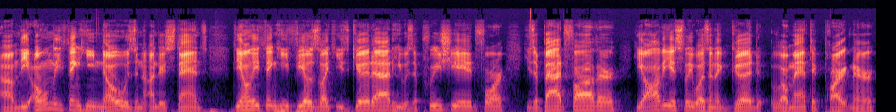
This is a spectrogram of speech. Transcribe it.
Um, the only thing he knows and understands the only thing he feels like he's good at he was appreciated for he's a bad father. He obviously wasn't a good romantic partner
